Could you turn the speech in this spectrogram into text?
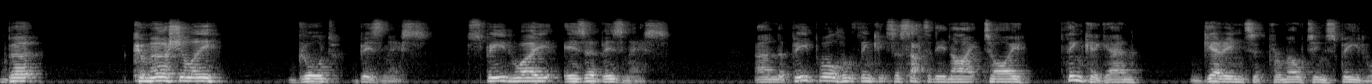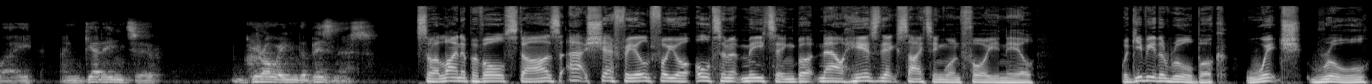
but commercially, good business. Speedway is a business. And the people who think it's a Saturday night toy, think again, get into promoting Speedway and get into growing the business. So, a lineup of all stars at Sheffield for your ultimate meeting. But now, here's the exciting one for you, Neil. We'll give you the rule book. Which rule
